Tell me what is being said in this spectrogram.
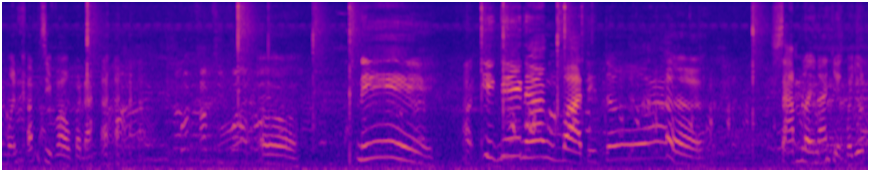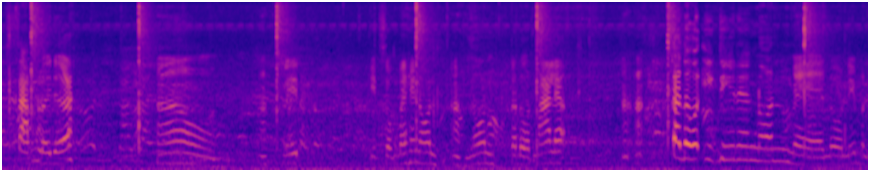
เหมือนคำสิเบาปะนะเออ นี่อีกทีหนึ่งบาติเจอซ้ำเลยนะเจกประยุทธ์ซ้ำเลยเด้ออ้าวอะกริดกริดส่งไปให้นนอะนนกระโดดมาแล้วกระโดดอีกทีหนึ่งนนแหมนนนี่มัน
